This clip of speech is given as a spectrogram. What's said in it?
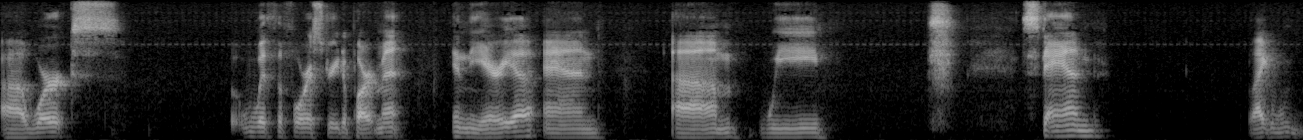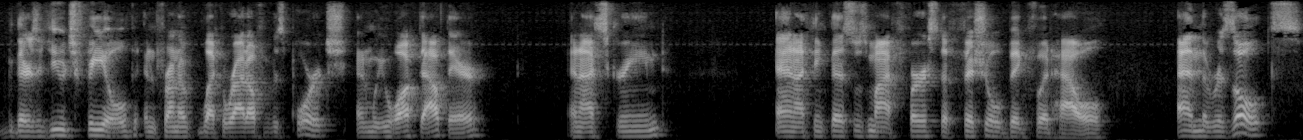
uh, works with the forestry department in the area, and um, we stand like there's a huge field in front of like right off of his porch and we walked out there and i screamed and I think this was my first official Bigfoot howl, and the results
